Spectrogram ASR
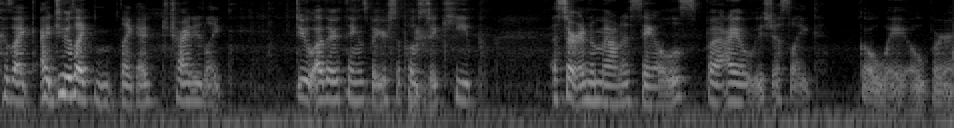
cause like I do like like I try to like do other things, but you're supposed to keep a certain amount of sales, but I always just like go way over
